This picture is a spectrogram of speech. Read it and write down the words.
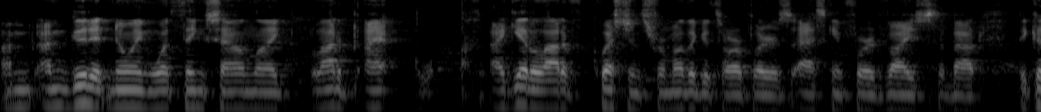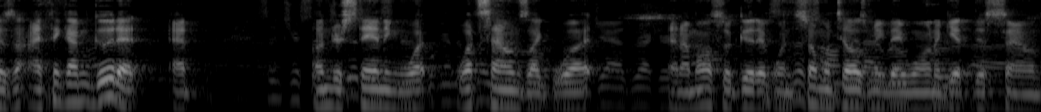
I'm I'm good at knowing what things sound like. A lot of I I get a lot of questions from other guitar players asking for advice about because I think I'm good at at Since you're such good understanding what what sounds like what, the jazz record. and I'm also good at when someone tells me they want to get this uh, sound.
